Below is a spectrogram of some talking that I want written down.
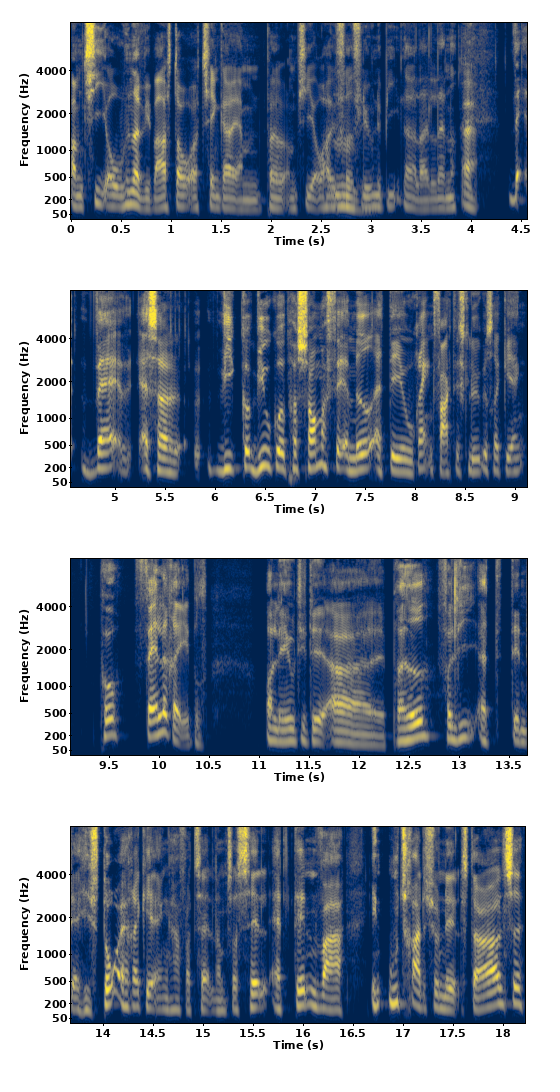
om 10 år, uden at vi bare står og tænker, jamen på, om 10 år har vi fået mm. flyvende biler eller et eller andet. Ja. Hvad, hvad, altså, vi, vi er jo gået på sommerferie med, at det jo rent faktisk lykkedes regeringen på falderæbet at lave de der øh, brede forlig, at den der historie, regeringen har fortalt om sig selv, at den var en utraditionel størrelse,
